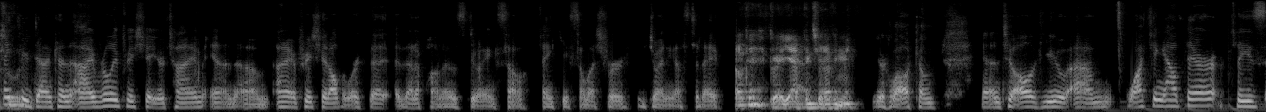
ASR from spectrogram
Thank you, Duncan. I really appreciate your time and um, I appreciate all the work that, that Apano is doing. So thank you so much for joining us today. Okay, great. Yeah, thanks for having me. You're welcome. And to all of you um, watching out there, please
